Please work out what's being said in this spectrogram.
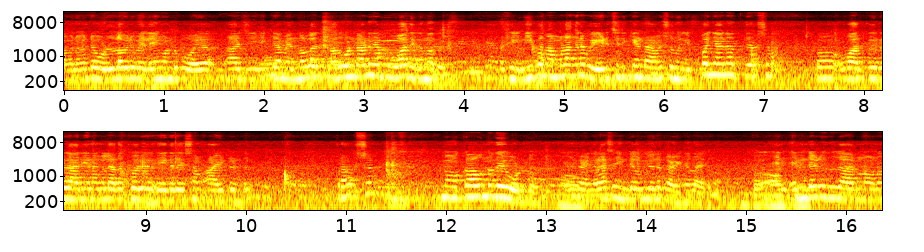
അവനവന്റെ ഉള്ള ഒരു വിലയും കൊണ്ട് പോയ ആ ജീവിക്കാം എന്നുള്ള അതുകൊണ്ടാണ് ഞാൻ പോവാതിരുന്നത്. പക്ഷെ ഇനിയിപ്പോൾ നമ്മളങ്ങനെ പേടിച്ചിരിക്കേണ്ട ആവശ്യമൊന്നുമില്ല. ഇപ്പം ഞാൻ അത്യാവശ്യം ഇപ്പോൾ വർക്ക് കാര്യമാണെങ്കിൽ അതൊക്കെ ഒരു ഏകദേശം ആയിട്ടുണ്ട്. പ്രാവശ്യം നോക്കാവുന്നതേ ഉള്ളൂ. കഴിഞ്ഞ പ്രാവശ്യം വരെ കഴിഞ്ഞതായിരുന്നു. എന്റെ എന്റെ ഒരു ഇത് കാരണമാണ്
